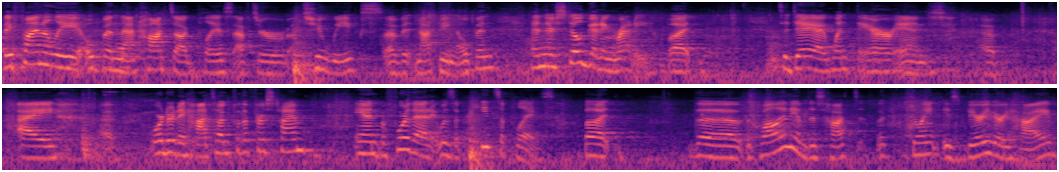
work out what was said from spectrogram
they finally opened that hot dog place after two weeks of it not being open, and they're still getting ready, but Today I went there and uh, I uh, ordered a hot dog for the first time. And before that, it was a pizza place. But the, the quality of this hot joint is very, very high.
